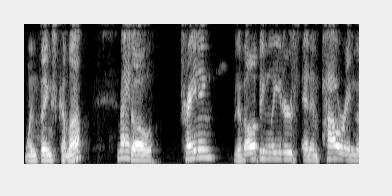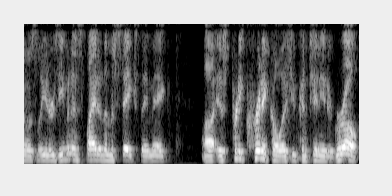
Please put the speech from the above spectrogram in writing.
when things come up. Right. So training, developing leaders, and empowering those leaders, even in spite of the mistakes they make, uh, is pretty critical as you continue to grow.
